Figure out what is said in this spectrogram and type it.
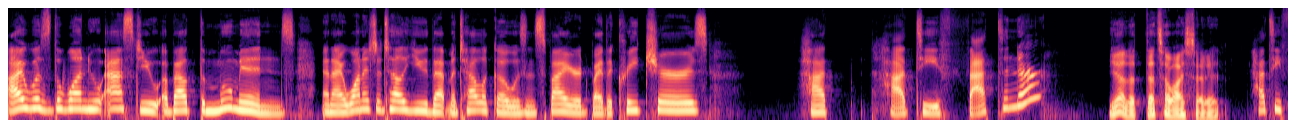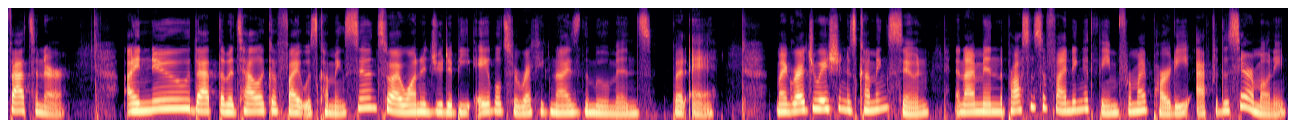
I was the one who asked you about the Moomins, and I wanted to tell you that Metallica was inspired by the creatures Hat Fattener? Yeah, that that's how I said it. Fattener. I knew that the Metallica fight was coming soon, so I wanted you to be able to recognize the Moomins, but eh. My graduation is coming soon, and I'm in the process of finding a theme for my party after the ceremony.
